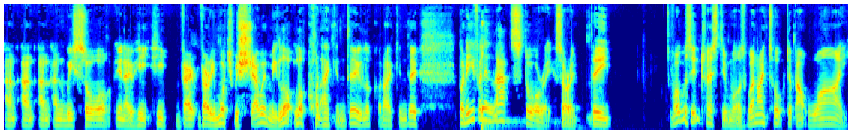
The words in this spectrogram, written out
and, and, and, and we saw, you know, he, he very, very much was showing me, look, look what I can do, look what I can do. But even in that story, sorry, the what was interesting was when I talked about why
